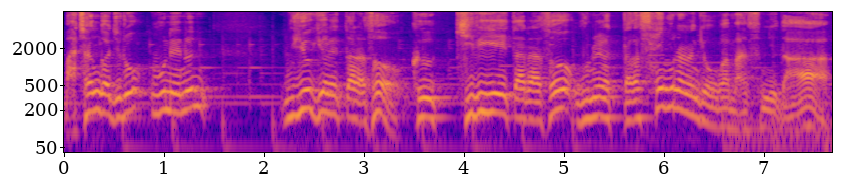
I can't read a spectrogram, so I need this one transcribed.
마찬가지로 운에는 유효기간에 따라서 그 길이에 따라서 운을 갖다가 세분하는 경우가 많습니다.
